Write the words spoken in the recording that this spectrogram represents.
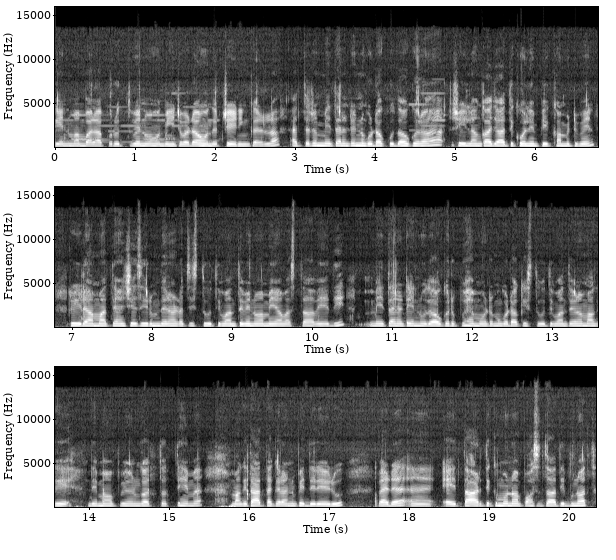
ගේන්න මම බලාපොරොත්තු වෙනවා. මීට වඩා හොඳ ට්‍රේනින් කරලා. ඇත්තට මේ තැනට එන්න ගොඩක් උදව් කරා ශ්‍රී ලංකා ජාතික ඔලිම්පික් කමිටුවෙන්. ක්‍රීඩා අමාත්‍යාංශයේ සියලුම දෙනාට ස්තුතිවන්ත වෙනවා මේ අවස්ථාවේදී. මේ තැනට එන්න උදව් කරපු හැමෝටම ගොඩක් ස්තුතිවන්ත වෙනවා. මගේ දෙමාපියන් ගත්තොත් එහෙම මගේ තාත්තා කරන්න පෙදිරේරු වැඩ ඒත් ආර්ථික මොන අපහසුතා තිබුණත්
